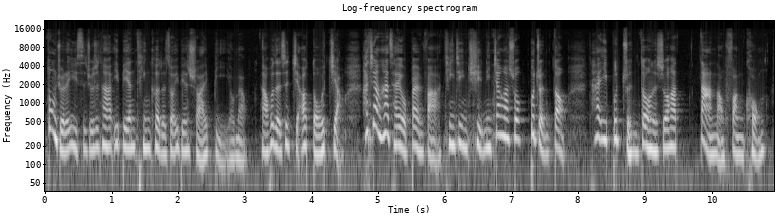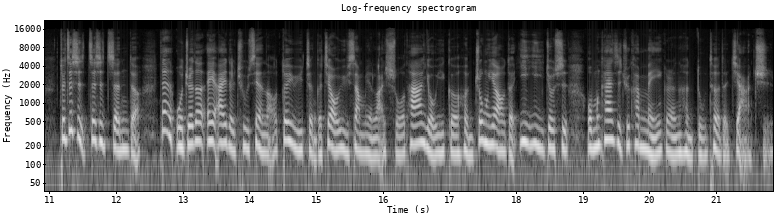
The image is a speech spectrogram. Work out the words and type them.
动觉的意思就是他一边听课的时候一边甩笔，有没有啊？或者是脚要抖脚，他这样他才有办法听进去。你叫他说不准动，他一不准动的时候，他大脑放空。对，这是这是真的。但我觉得 AI 的出现呢，对于整个教育上面来说，它有一个很重要的意义，就是我们开始去看每一个人很独特的价值，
